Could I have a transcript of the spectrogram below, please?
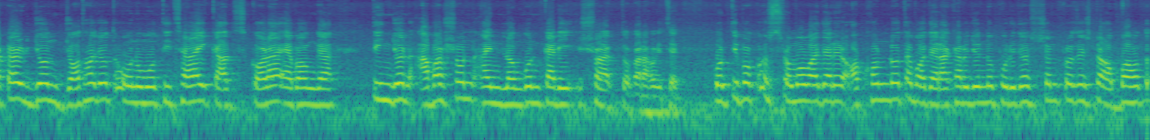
আঠাশ জন যথাযথ অনুমতি ছাড়াই কাজ করা এবং তিনজন আবাসন আইন লঙ্ঘনকারী শনাক্ত করা হয়েছে। কর্তৃপক্ষ শ্রমবাজারের অখণ্ডতা বজায় রাখার জন্য পরিদর্শন প্রচেষ্টা অব্যাহত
